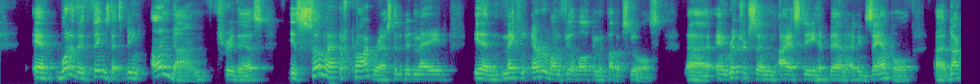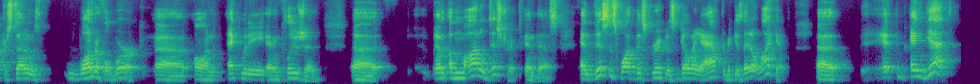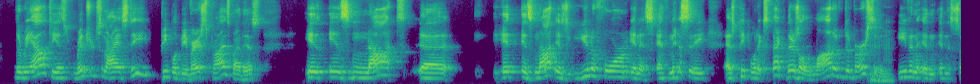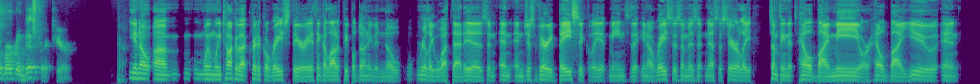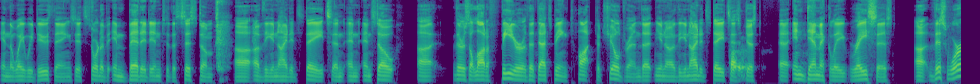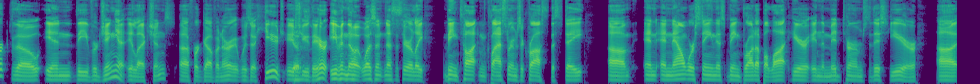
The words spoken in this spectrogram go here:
And one of the things that's being undone through this is so much progress that had been made in making everyone feel welcome in public schools. Uh, and Richardson ISD had been an example uh, Dr. Stone's wonderful work uh, on equity and inclusion, uh, a, model district in this. And this is what this group is going after because they don't like it. Uh, it and yet, the reality is, Richardson ISD, people would be very surprised by this, is, is not. It is not as uniform in its ethnicity as people would expect. There's a lot of diversity, mm-hmm. even in, in the suburban district here. You know, um, when we talk about critical race theory, I think a lot of people don't even know really what that is, and and and just very basically, it means that you know racism isn't necessarily something that's held by me or held by you in in the way we do things. It's sort of embedded into the system uh, of the United States, and and and so. Uh, there's a lot of fear that that's being taught to children that you know the United States is just uh, endemically racist. Uh, this worked though in the Virginia elections uh, for governor. It was a huge issue yes. there, even though it wasn't necessarily being taught in classrooms across the state. Um, and and now we're seeing this being brought up a lot here in the midterms this year. Uh,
